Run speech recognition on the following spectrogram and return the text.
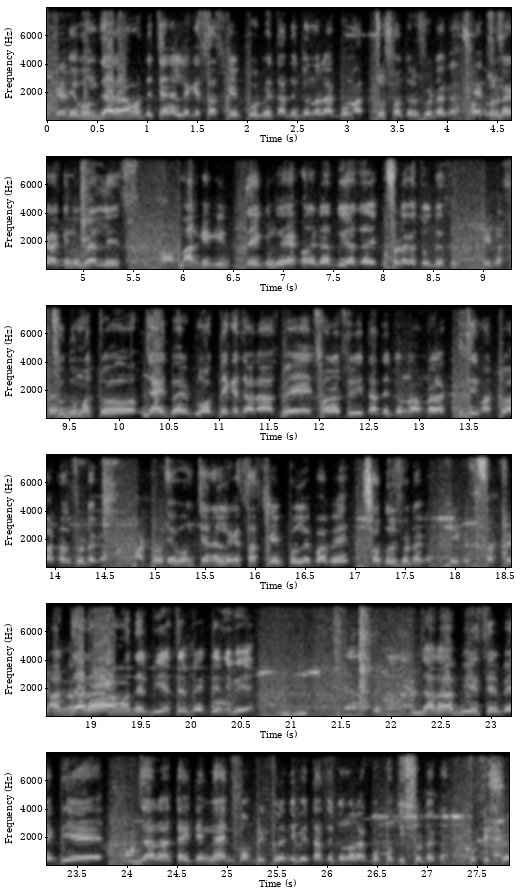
ওকে এবং যারা আমাদের চ্যানেলটাকে সাবস্ক্রাইব করবে তাদের জন্য রাখব মাত্র সতেরোশো টাকা। একশো টাকা কিন্তু লেস মার্কেটে কিন্তু এখন এটা দুই হাজার একুশশো টাকা চলতেছে। ঠিক আছে। শুধুমাত্র জাহিদ ভাইয়ের ব্লগ দেখে যারা আসবে সরাসরি তাদের জন্য আমরা রাখতেছি মাত্র আঠারোশো টাকা। আঠারোশো এবং চ্যানেলটাকে সাবস্ক্রাইব করলে পাবে সতেরোশো টাকা। ঠিক আছে আর যারা আমাদের বিএস এর ব্যাগ দিয়ে নিবে যারা বিএস এর ব্যাগ দিয়ে যারা টাইটেন নাইন কমপ্লিট করে নিবে তাদের জন্য রাখব পঁচিশশো টাকা। পঁচিশশো।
